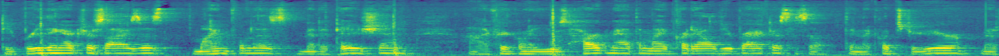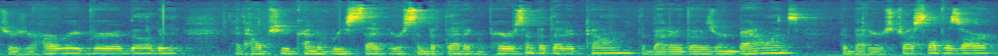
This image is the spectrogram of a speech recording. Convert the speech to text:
deep breathing exercises, mindfulness, meditation. Uh, I frequently use HeartMath in my cardiology practice. It's a thing that clips your ear, measures your heart rate variability. It helps you kind of reset your sympathetic and parasympathetic tone. The better those are in balance, the better your stress levels are.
